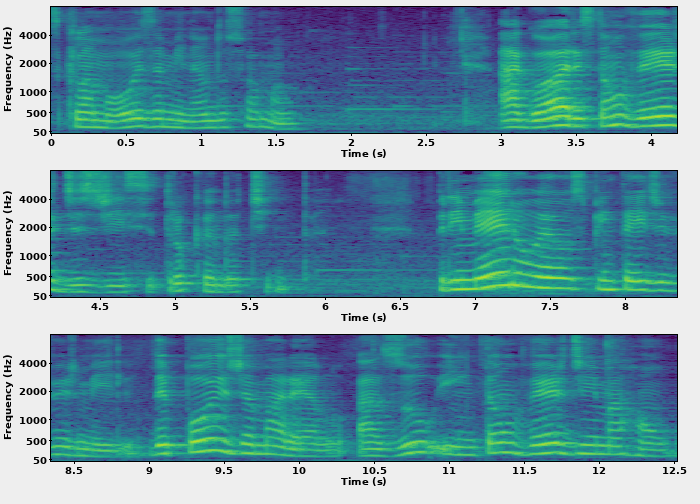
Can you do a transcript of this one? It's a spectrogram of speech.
exclamou, examinando sua mão. Agora estão verdes, disse, trocando a tinta. Primeiro eu os pintei de vermelho, depois de amarelo, azul e então verde e marrom.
